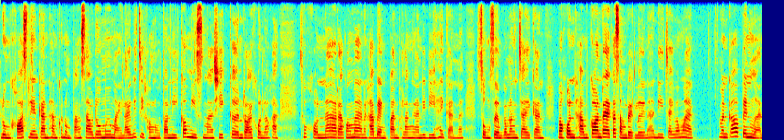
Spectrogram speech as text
กลุ่มคอร์สเรียนการทำขนมปังซาวโดมือใหม่ไลฟ์วิจิตของหนูตอนนี้ก็มีสมาชิกเกินร้อยคนแล้วค่ะ ทุกคนน่ารักมาก ๆ นะคะ แบ่งปันพลังงานดีๆ ให้กันนะ ส่งเสริมกำลังใจกัน บางคนทำก้อนแรกก็สำเร็จเลยนะ ดีใจมาก ๆ มันก็เป็นเหมือน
